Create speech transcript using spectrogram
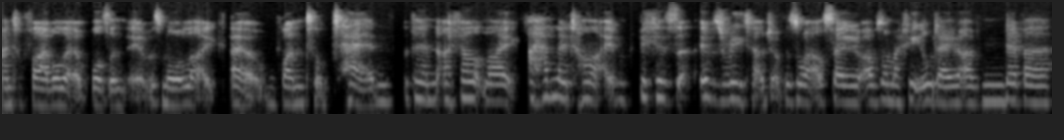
nine five, although it wasn't, it was more like uh, one till 10, then I felt like I had no time because it was a retail job as well. So I was on my feet all day. I would never,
